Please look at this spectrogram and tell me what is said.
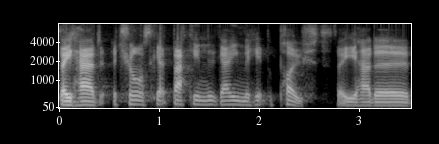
they had a chance to get back in the game. They hit the post. They had a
